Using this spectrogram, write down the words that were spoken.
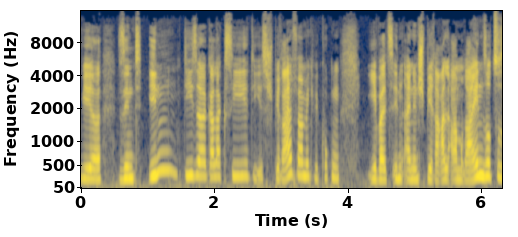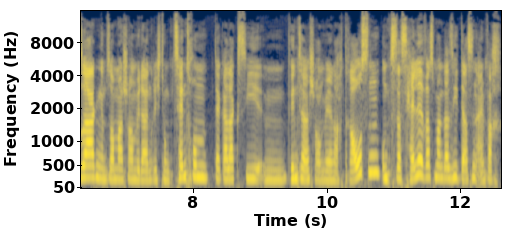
Wir sind in dieser Galaxie, die ist spiralförmig. Wir gucken jeweils in einen Spiralarm rein sozusagen. Im Sommer schauen wir da in Richtung Zentrum der Galaxie, im Winter schauen wir nach draußen. Und das Helle, was man da sieht, das sind einfach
